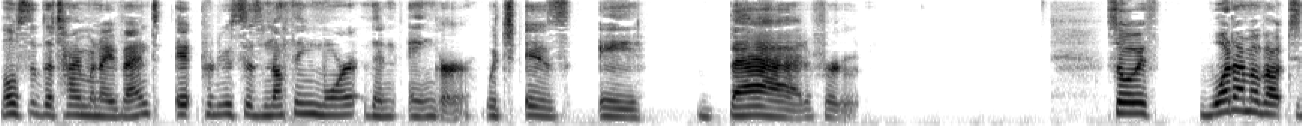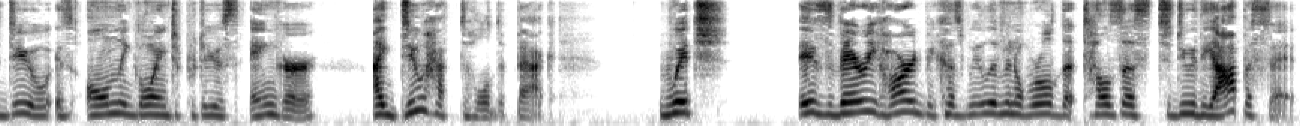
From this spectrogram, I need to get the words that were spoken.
most of the time when I vent, it produces nothing more than anger, which is a bad fruit. So if what I'm about to do is only going to produce anger, I do have to hold it back, which is very hard because we live in a world that tells us to do the opposite.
